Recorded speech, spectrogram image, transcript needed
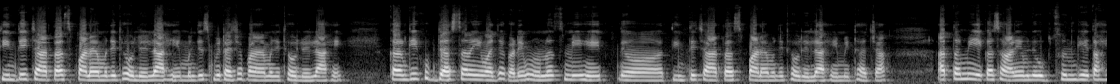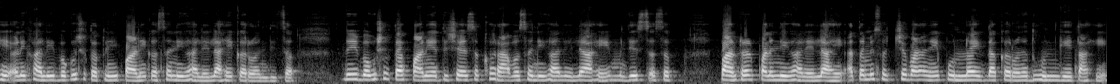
तीन ते चार तास पाण्यामध्ये ठेवलेलं आहे म्हणजेच मिठाच्या पाण्यामध्ये ठेवलेलं आहे. कारण की खूप जास्त नाही माझ्याकडे म्हणूनच मी हे तीन ते चार तास पाण्यामध्ये ठेवलेलं आहे मिठाच्या. आता मी एका चाळणीमध्ये उपसून घेत आहे आणि खाली बघू शकता तुम्ही पाणी कसं निघालेलं आहे करवंदीचं. तुम्ही बघू शकता पाणी अतिशय असं खराब असं निघालेलं आहे म्हणजेच असं पांढरट पाणी निघालेलं आहे. आता मी स्वच्छ पाण्याने पुन्हा एकदा करवंद धुवून घेत आहे.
